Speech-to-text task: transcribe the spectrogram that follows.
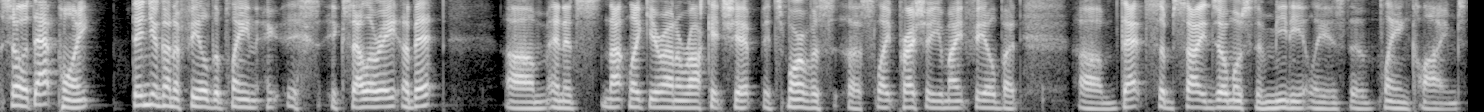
So at that point, then you're going to feel the plane accelerate a bit, um, and it's not like you're on a rocket ship. It's more of a, a slight pressure you might feel, but um, that subsides almost immediately as the plane climbs.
